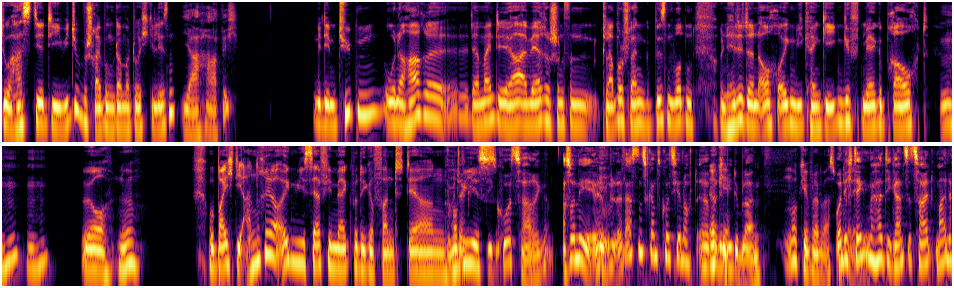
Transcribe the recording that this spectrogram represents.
Du hast dir die Videobeschreibung da mal durchgelesen? Ja, hab ich. Mit dem Typen ohne Haare, der meinte, ja, er wäre schon von Klapperschlangen gebissen worden und hätte dann auch irgendwie kein Gegengift mehr gebraucht. Mhm, mhm. Ja, ne? Wobei ich die andere ja irgendwie sehr viel merkwürdiger fand. Deren Mit Hobby der, ist. die kurzhaarige. Achso, nee, äh, lass uns ganz kurz hier noch äh, bei Okay. dem Video bleiben. Okay, bleiben wir erstmal. Und ich bei denke mir halt die ganze Zeit, meine,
